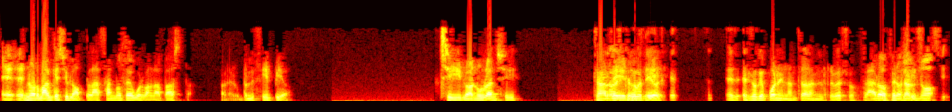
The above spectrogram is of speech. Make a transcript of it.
es normal que si lo aplazan no te devuelvan la pasta. En un principio. Si lo anulan, sí. Claro, es que lo que digo es que es, es lo que pone en la entrada en el reverso. Claro, pero Claro, si no, sí.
